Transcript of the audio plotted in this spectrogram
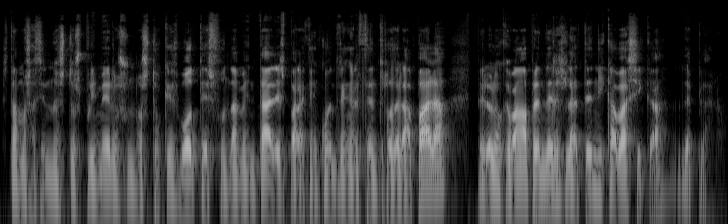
Estamos haciendo estos primeros unos toques botes fundamentales para que encuentren el centro de la pala, pero lo que van a aprender es la técnica básica de plano.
